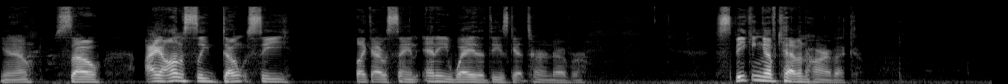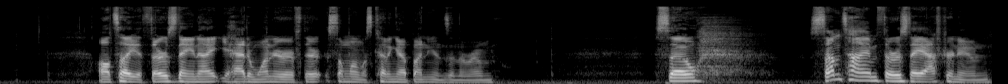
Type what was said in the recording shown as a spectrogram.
you know? So I honestly don't see, like I was saying, any way that these get turned over. Speaking of Kevin Harvick, I'll tell you, Thursday night, you had to wonder if there someone was cutting up onions in the room. So, sometime Thursday afternoon,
